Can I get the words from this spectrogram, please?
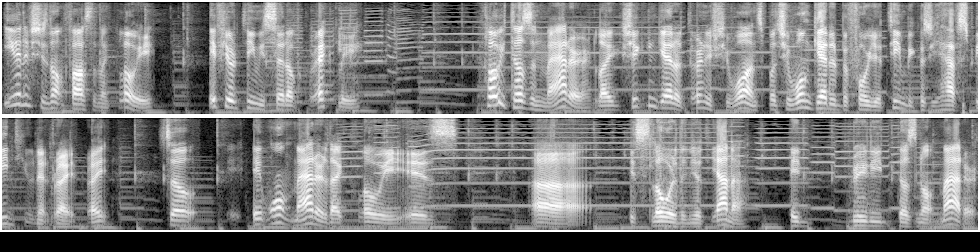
even if she's not faster than Chloe, if your team is set up correctly, Chloe doesn't matter. Like she can get a turn if she wants, but she won't get it before your team because you have speed unit right, right? So it won't matter that Chloe is uh, is slower than your Tiana. It really does not matter.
